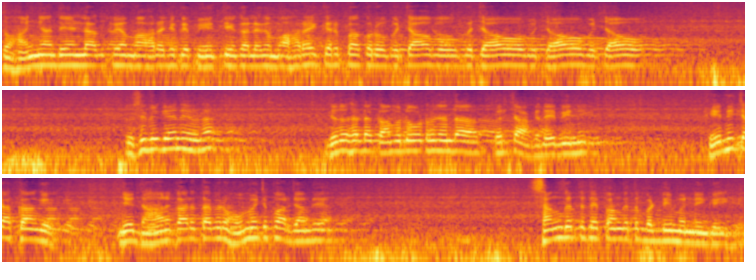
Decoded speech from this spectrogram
ਦੁਹਾਈਆਂ ਦੇਣ ਲੱਗ ਪਿਆ। ਮਹਾਰਾਜ ਅੱਗੇ ਬੇਨਤੀਆਂ ਕਰਨ ਲੱਗਾ, ਮਹਾਰਾਜ ਕਿਰਪਾ ਕਰੋ, ਬਚਾਓ ਬਚਾਓ ਬਚਾਓ ਬਚਾਓ। ਤੁਸੀਂ ਵੀ ਕਹਿੰਦੇ ਹੋ ਨਾ, ਜਦੋਂ ਸਾਡਾ ਕੰਮ ਲੋਟ ਹੋ ਜਾਂਦਾ, ਫਿਰ ਝਾਕਦੇ ਵੀ ਨਹੀਂ। ਫਿਰ ਨਹੀਂ ਝਾਕਾਂਗੇ। ਜੇ ਦਾਨ ਕਰਤਾ ਫਿਰ ਹੋਮੇ ਚ ਭਰ ਜਾਂਦੇ ਆ। ਸੰਗਤ ਤੇ ਪੰਗਤ ਵੱਡੀ ਮੰਨੀ ਗਈ ਹੈ।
